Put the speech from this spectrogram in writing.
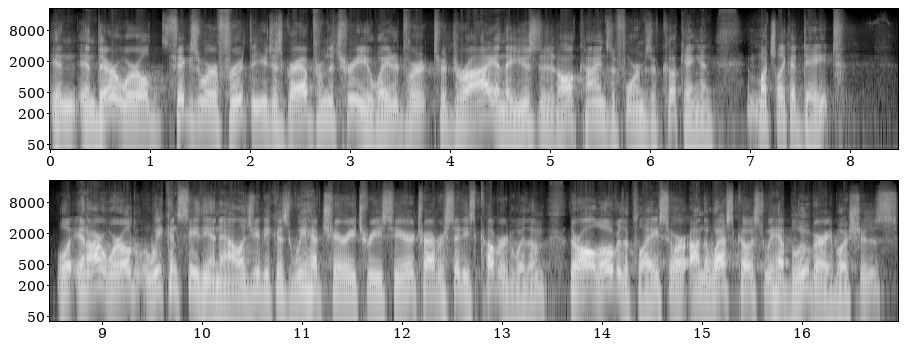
In, in their world, figs were a fruit that you just grabbed from the tree. You waited for it to dry, and they used it in all kinds of forms of cooking, and much like a date. Well, in our world, we can see the analogy because we have cherry trees here. Traverse City's covered with them. They're all over the place. Or on the West Coast, we have blueberry bushes.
